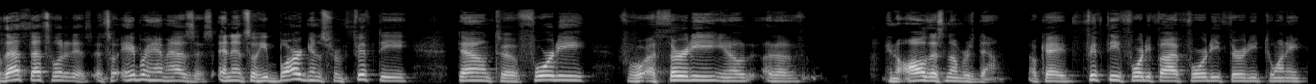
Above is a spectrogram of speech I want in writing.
that's, that's what it is. And so Abraham has this. And then so he bargains from 50 down to 40, for a 30, you know, uh, you know, all this numbers down. Okay. 50, 45, 40, 30, 20.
